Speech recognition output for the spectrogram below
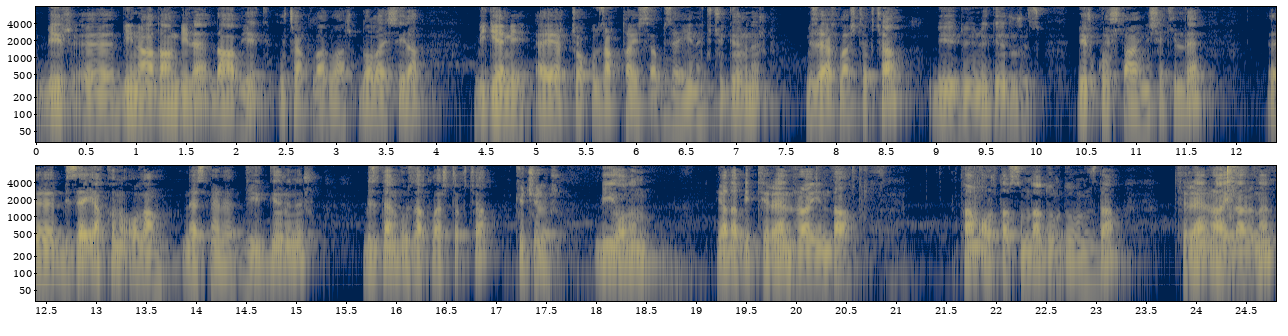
bir e, binadan bile daha büyük uçaklar var. Dolayısıyla bir gemi eğer çok uzaktaysa bize yine küçük görünür. Bize yaklaştıkça büyüdüğünü görürüz. Bir kuş da aynı şekilde. E, bize yakın olan nesneler büyük görünür. Bizden uzaklaştıkça küçülür. Bir yolun ya da bir tren rayında tam ortasında durduğunuzda tren raylarının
